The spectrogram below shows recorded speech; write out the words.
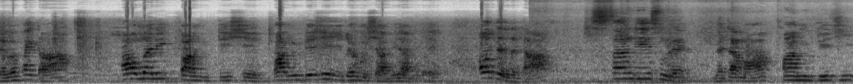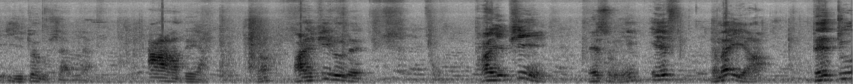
level 5က how many permutation permutation ရေအတွက်ကိုရှာပြရမယ် of the letter sunday ဆိုတဲ့ letter မှာ permutation ရေအတွက်ကိုရှာပြရမယ်အားရတဲ့နော်ဘာလို့ဖြစ်လို့လဲဘာလို့ဖြစ်ရင်လဲဆိုရင် if နံပါတ်အရာ the two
